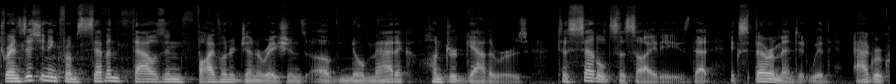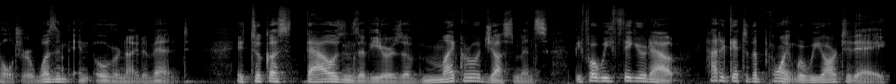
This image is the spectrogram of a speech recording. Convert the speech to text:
Transitioning from 7,500 generations of nomadic hunter gatherers to settled societies that experimented with agriculture wasn't an overnight event. It took us thousands of years of micro adjustments before we figured out how to get to the point where we are today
